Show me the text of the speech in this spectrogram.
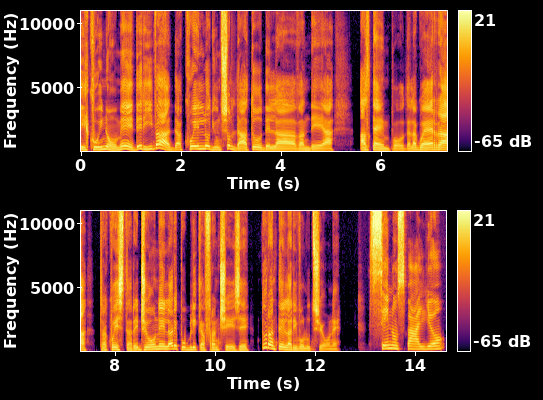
il cui nome deriva da quello di un soldato della Vandea, al tempo della guerra tra questa regione e la Repubblica francese durante la Rivoluzione. Se non sbaglio,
